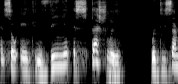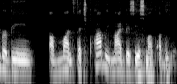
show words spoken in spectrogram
and so inconvenient, especially with December being a month that's probably my busiest month of the year.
